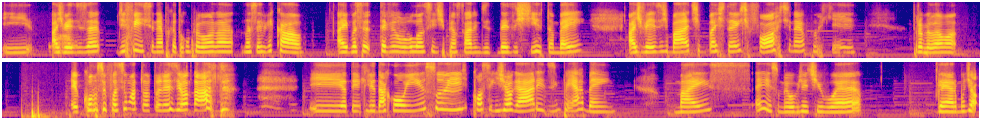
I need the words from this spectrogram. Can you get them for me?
E às vezes é difícil, né? Porque eu tô com problema na, na cervical. Aí você teve o lance de pensar em desistir também. Às vezes bate bastante forte, né? Porque problema é como se fosse um atleta lesionado. e eu tenho que lidar com isso e conseguir jogar e desempenhar bem. Mas é isso, meu objetivo é ganhar o Mundial.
